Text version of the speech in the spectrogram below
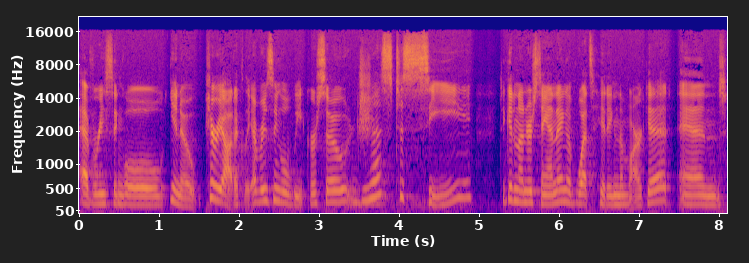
every single, you know, periodically, every single week or so, just to see, to get an understanding of what's hitting the market and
